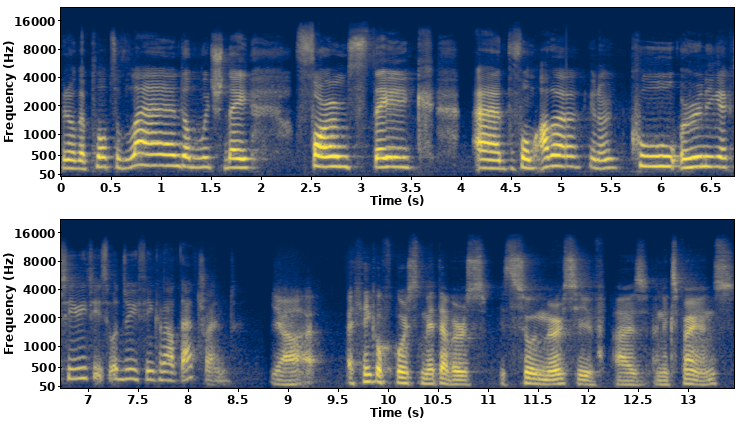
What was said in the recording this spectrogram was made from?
you know, their plots of land on which they farm, stake, and perform other, you know, cool earning activities. What do you think about that trend? Yeah, I think, of course, metaverse is so immersive as an experience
